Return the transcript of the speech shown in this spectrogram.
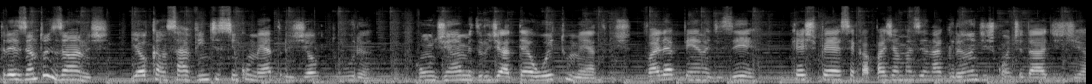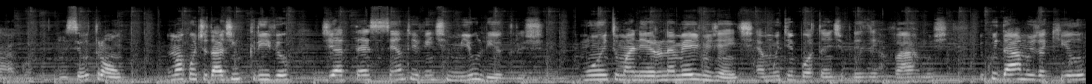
300 anos e alcançar 25 metros de altura, com um diâmetro de até 8 metros. Vale a pena dizer que a espécie é capaz de armazenar grandes quantidades de água em seu tronco, uma quantidade incrível de até 120 mil litros. Muito maneiro, não é mesmo, gente? É muito importante preservarmos e cuidarmos daquilo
